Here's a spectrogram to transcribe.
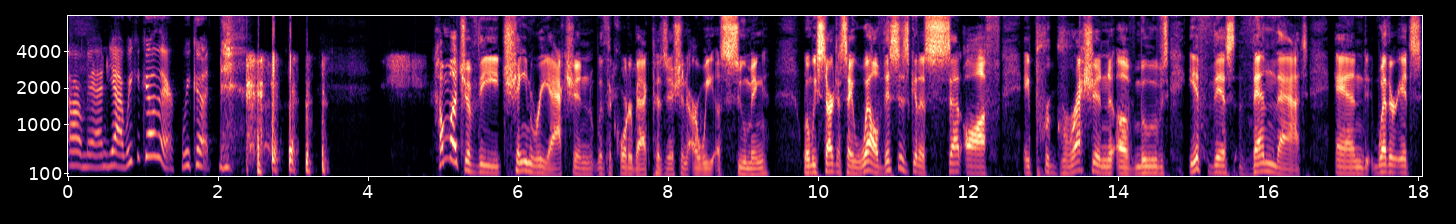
Oh man, yeah, we could go there. We could. How much of the chain reaction with the quarterback position are we assuming when we start to say, well, this is going to set off a progression of moves, if this, then that, and whether it's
